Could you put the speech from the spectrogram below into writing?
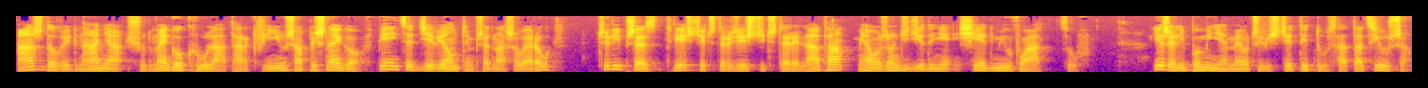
aż do wygnania siódmego króla Tarkwiniusza Pysznego w 509 przed naszą erą, czyli przez 244 lata, miało rządzić jedynie siedmiu władców. Jeżeli pominiemy oczywiście Tytusa Tacjusza.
